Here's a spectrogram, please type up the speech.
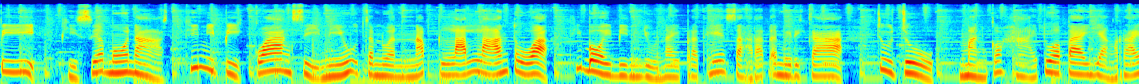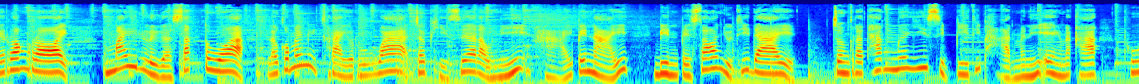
ปี ผีเสื้อโมนาชที่มีปีกกว้าง 4 นิ้วจำนวนนับล้านล้านตัว ที่โบยบินอยู่ในประเทศสหรัฐอเมริกา จู่ๆมันก็หายตัวไปอย่างไร้ร่องรอย ไม่เหลือสักตัว แล้วก็ไม่มีใครรู้ว่าเจ้าผีเสื้อเหล่านี้หายไปไหน บินไปซ่อนอยู่ที่ใด จนกระทั่งเมื่อ 20 ปีที่ผ่านมานี้เองนะคะ ผู้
